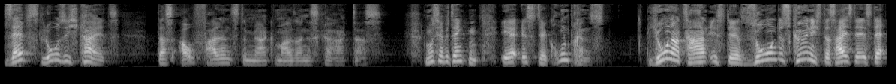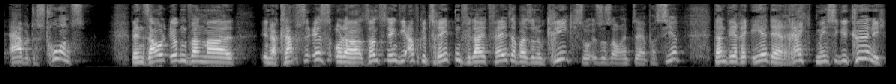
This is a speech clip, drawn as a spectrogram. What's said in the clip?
Selbstlosigkeit das auffallendste Merkmal seines Charakters. Du musst ja bedenken, er ist der Kronprinz Jonathan ist der Sohn des Königs, das heißt, er ist der Erbe des Throns. Wenn Saul irgendwann mal in der Klapse ist oder sonst irgendwie abgetreten, vielleicht fällt er bei so einem Krieg, so ist es auch hinterher passiert, dann wäre er der rechtmäßige König.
